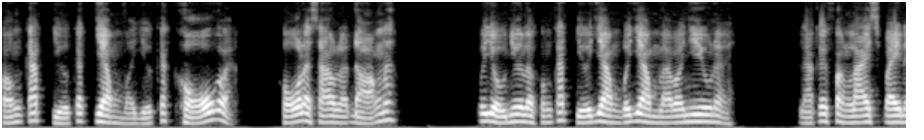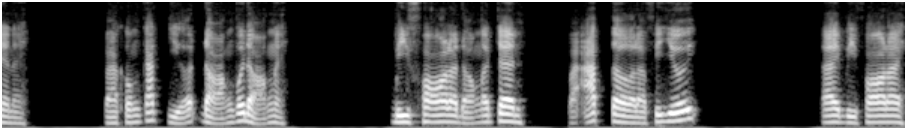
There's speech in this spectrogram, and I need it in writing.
khoảng cách giữa các dòng và giữa các khổ các bạn. Khổ là sao? Là đoạn đó. Ví dụ như là khoảng cách giữa dòng với dòng là bao nhiêu này? Là cái phần line space này này. Và khoảng cách giữa đoạn với đoạn này. Before là đoạn ở trên và after là phía dưới. Đây, before đây.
